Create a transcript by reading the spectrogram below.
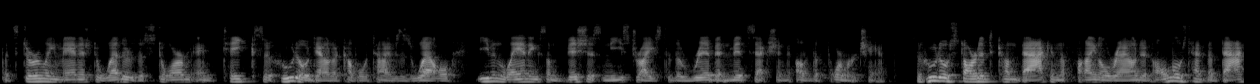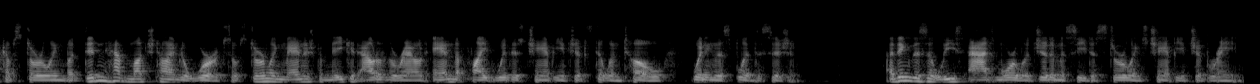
but Sterling managed to weather the storm and take Cejudo down a couple of times as well, even landing some vicious knee strikes to the rib and midsection of the former champ. Cejudo started to come back in the final round and almost had the back of Sterling, but didn't have much time to work, so Sterling managed to make it out of the round and the fight with his championship still in tow, winning the split decision. I think this at least adds more legitimacy to Sterling's championship reign.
